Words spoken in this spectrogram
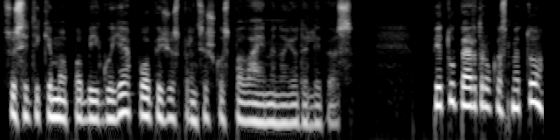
Susitikimo pabaigoje popiežius Pranciškus palaimino jo dalyvius. Pietų pertraukos metu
